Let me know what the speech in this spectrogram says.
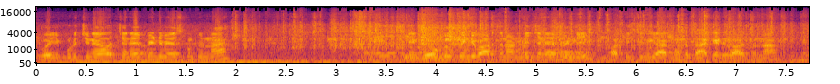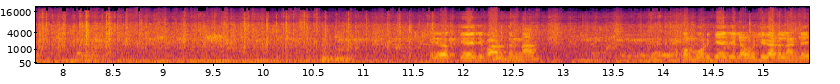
ఇగో ఇప్పుడు చిన్న శనగపిండి వేసుకుంటున్నా. నేను గోకుల పిండి వాడుతున్నాను అండి శనగపిండి. పట్టించింది కాకుండా ప్యాకెట్ వాడుతున్నా. ఇది ఒక కేజీ వాడుతున్నా. ఒక మూడు కేజీల ఉల్లిగడ్డలు అండి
